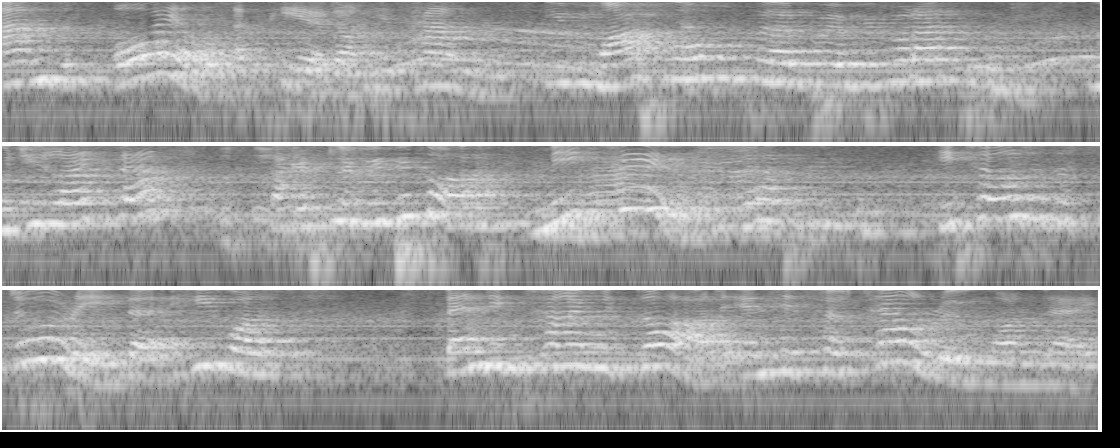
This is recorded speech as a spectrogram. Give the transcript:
And oil appeared on his hands. И масло му се появи по ръцете. Would you like that? Сакаш ли го и ти това? Me too. И аз искам. He told us a story that he was spending time with God in his hotel room one day.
